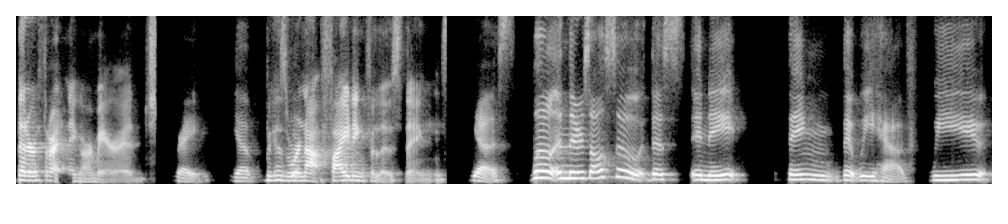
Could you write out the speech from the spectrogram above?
that are threatening our marriage right yep because we're not fighting for those things. Yes. Well, and there's also this innate thing that we have. We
